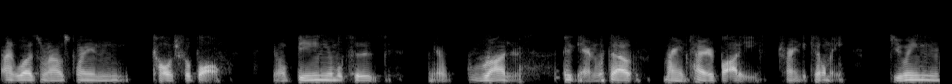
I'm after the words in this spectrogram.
I was when I was playing college football. You know, being able to, you know, run again without my entire body trying to kill me. Doing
